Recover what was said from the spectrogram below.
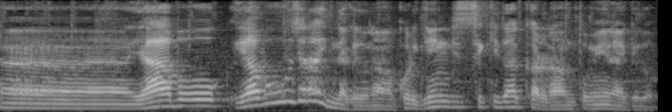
うーん野望野望じゃないんだけどな。これ現実的だから何とも言えないけど、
